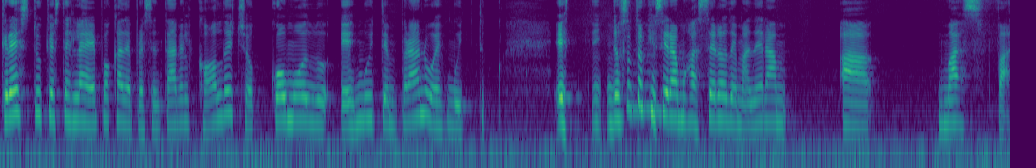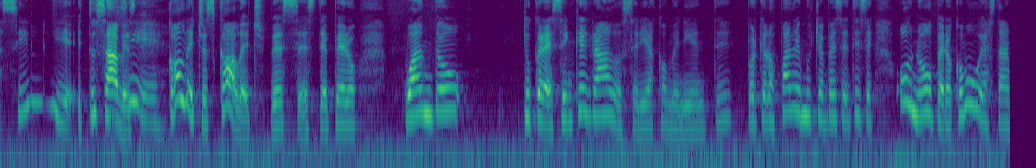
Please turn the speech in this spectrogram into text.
¿Crees tú que esta es la época de presentar el college o cómo es muy temprano o es muy... nosotros quisiéramos hacerlo de manera ah, más fácil. Y, eh, tú sabes, college es college, ¿ves? Este, pero cuando ¿Tú crees en qué grado sería conveniente? Porque los padres muchas veces dicen, oh no, pero ¿cómo voy a estar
